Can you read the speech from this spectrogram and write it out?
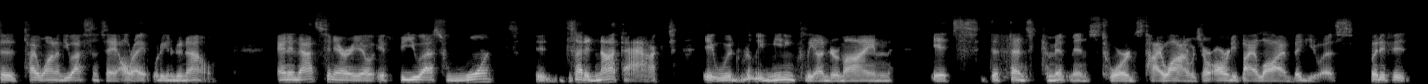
to Taiwan and the US and say, all right, what are you going to do now? And in that scenario, if the US weren't, eh, decided not to act, it would really meaningfully undermine its defense commitments towards Taiwan, which are already by law ambiguous. But if it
